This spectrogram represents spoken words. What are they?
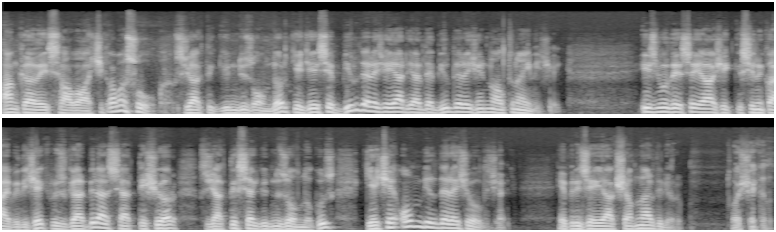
Ankara'da ise hava açık ama soğuk. Sıcaklık gündüz 14, gece ise 1 derece yer yerde 1 derecenin altına inecek. İzmir'de ise yağış etkisini kaybedecek. Rüzgar biraz sertleşiyor. Sıcaklık ise gündüz 19, gece 11 derece olacak. Hepinize iyi akşamlar diliyorum. Hoşçakalın.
